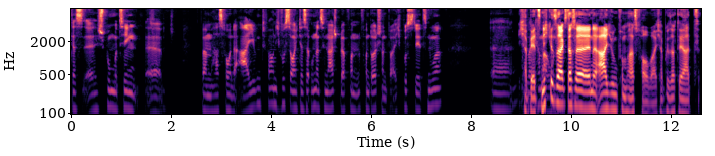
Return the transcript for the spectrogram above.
dass äh, Choupo-Moting äh, beim HSV in der A-Jugend war und ich wusste auch nicht, dass er Unnationalspieler von, von Deutschland war. Ich wusste jetzt nur. Äh, ich habe jetzt nicht gesagt, dass er in der A-Jugend vom HSV war. Ich habe gesagt, er hat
